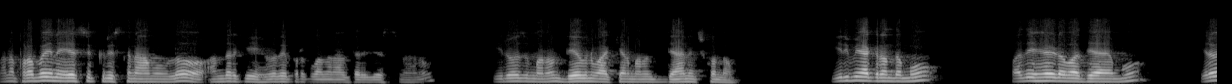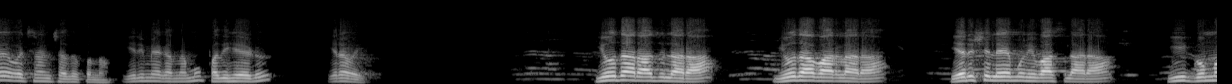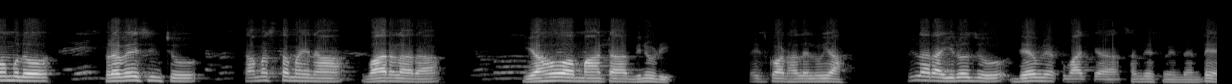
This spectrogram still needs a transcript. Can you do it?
మన ప్రభు అయిన యేసుక్రీస్తు నామంలో అందరికీ హృదయపూర్వక వందనాలు తెలియజేస్తున్నాను. ఈరోజు మనం దేవుని వాక్యాన్ని మనం ధ్యానించుకుందాం. ఇరిమియా గ్రంథము పదిహేడవ అధ్యాయము ఇరవై వచనాన్ని చదువుకుందాం. ఇరిమియా గ్రంథము పదిహేడు ఇరవై. యోధా రాజులారా యోధా వారలారా నివాసులారా ఈ గుమ్మములో ప్రవేశించు సమస్తమైన వారలారా యహోవ మాట వినుడి. ప్రైజ్ గాడ్ హలెలుయా పిల్లరా ఈరోజు దేవుని యొక్క వాక్య సందేశం ఏంటంటే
